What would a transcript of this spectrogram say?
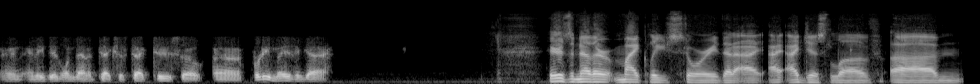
and, and he did one down at Texas Tech, too. So, uh, pretty amazing guy. Here's another Mike Leach story that I, I, I just love. Um,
